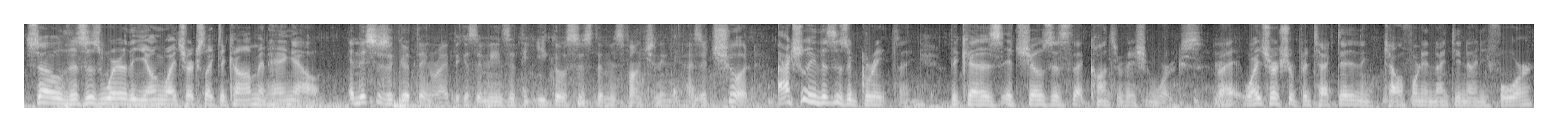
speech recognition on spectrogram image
So this is where the young white sharks like to come and hang out. And this is a good thing, right? Because it means that the ecosystem is functioning as it should. Actually, this is a great thing because it shows us that conservation works, right? White sharks were protected in California in 1994.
